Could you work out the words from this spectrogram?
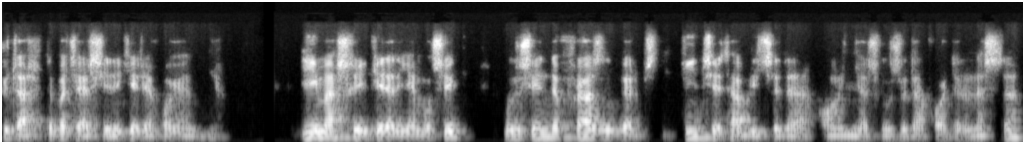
Shu tartibda bajarishingiz kerak qolgan i mashqiga keladigan bo'lsak buni endi phrasal verbs ikkinchi tablitsada olingan so'zidan foydalanasizlar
